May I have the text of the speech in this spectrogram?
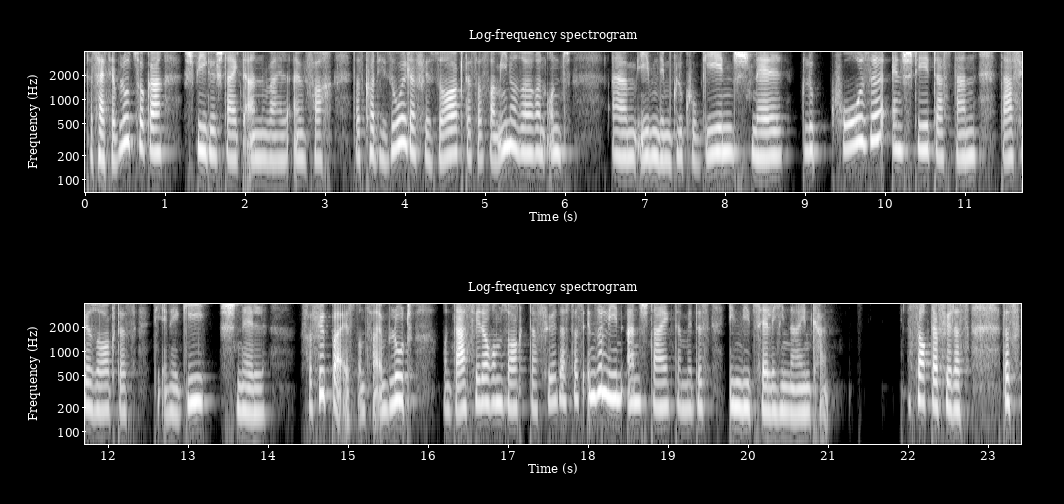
Das heißt, der Blutzuckerspiegel steigt an, weil einfach das Cortisol dafür sorgt, dass aus Aminosäuren und ähm, eben dem Glykogen schnell Glucose entsteht, das dann dafür sorgt, dass die Energie schnell verfügbar ist, und zwar im Blut. Und das wiederum sorgt dafür, dass das Insulin ansteigt, damit es in die Zelle hinein kann. Es sorgt dafür, dass das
